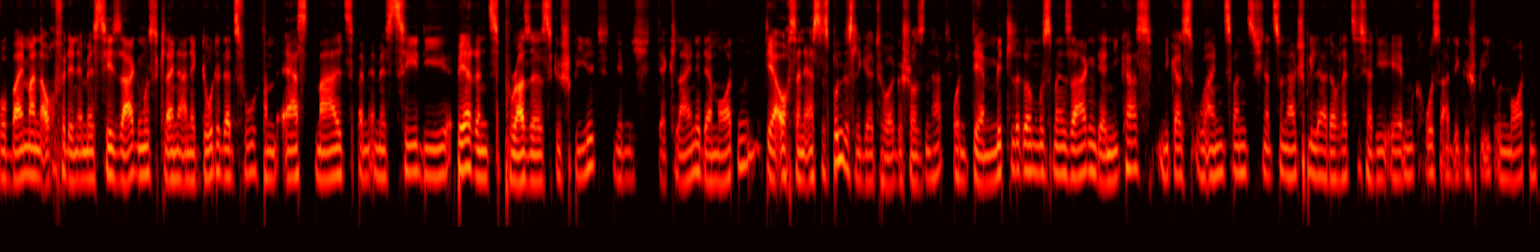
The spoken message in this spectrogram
Wobei man auch für den MSC sagen muss, kleine Anekdote dazu, haben erstmals beim MSC die Behrens Brothers gespielt, nämlich der Kleine, der Morten, der auch sein erstes Bundesligator geschossen hat. Und der mittlere, muss man sagen, der Nikas, Nikas U21-Nationalspieler, hat auch letztes Jahr die EM großartig gespielt und Morten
